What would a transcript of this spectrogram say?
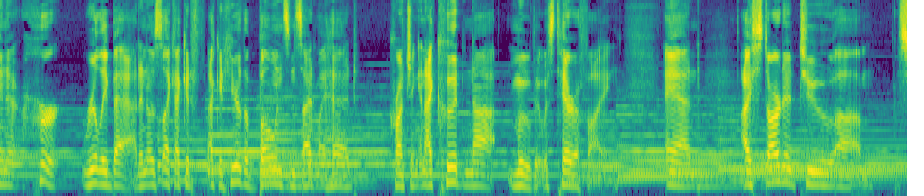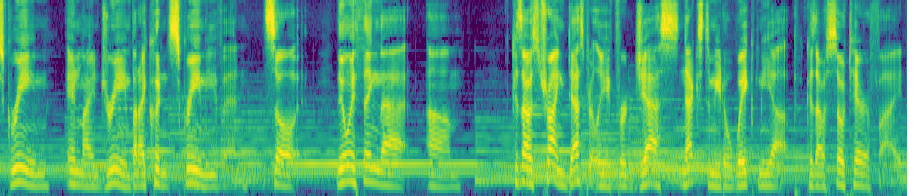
and it hurt really bad. And it was like I could I could hear the bones inside my head crunching and I could not move. It was terrifying. And I started to um, scream in my dream but I couldn't scream even. So the only thing that because I was trying desperately for Jess next to me to wake me up because I was so terrified.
